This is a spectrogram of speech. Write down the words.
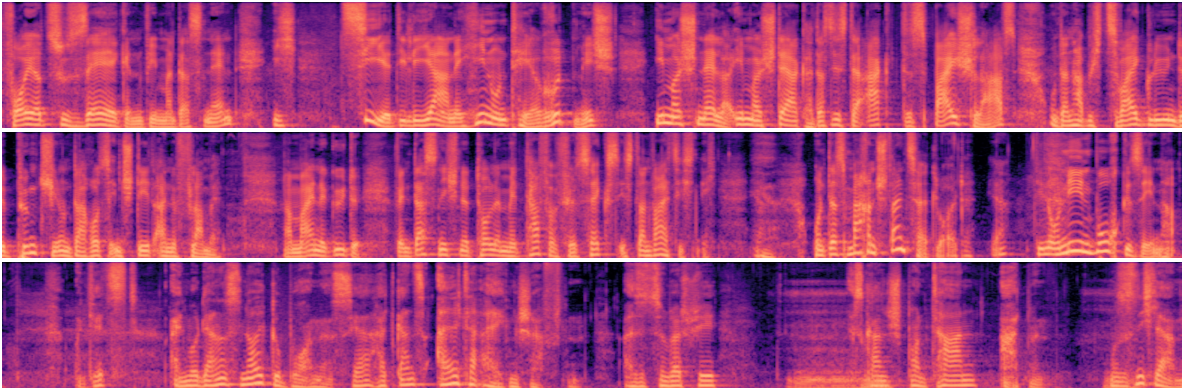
Feuer zu sägen, wie man das nennt. Ich ziehe die Liane hin und her, rhythmisch, immer schneller, immer stärker. Das ist der Akt des Beischlafs. Und dann habe ich zwei glühende Pünktchen und daraus entsteht eine Flamme. Na, meine Güte, wenn das nicht eine tolle Metapher für Sex ist, dann weiß ich es nicht. Ja. Ja. Und das machen Steinzeitleute, ja, die noch nie ein Buch gesehen haben. Und jetzt ein modernes Neugeborenes, ja, hat ganz alte Eigenschaften. Also zum Beispiel, es kann spontan atmen. Muss es nicht lernen.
